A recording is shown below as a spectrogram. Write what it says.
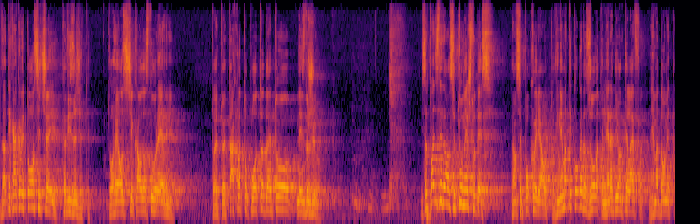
znate kakav je to osjećaj kad izađete? To je osjećaj kao da ste u rerni. To je, to je takva toplota da je to neizdrživo. I sad pazite da vam se tu nešto desi, da vam se pokvari auto. Vi nemate koga da zovate, ne radi vam telefon, nema dometa.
